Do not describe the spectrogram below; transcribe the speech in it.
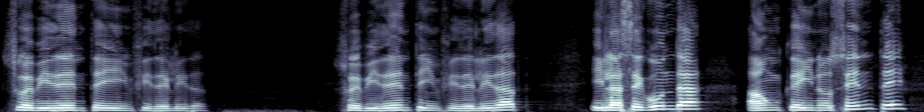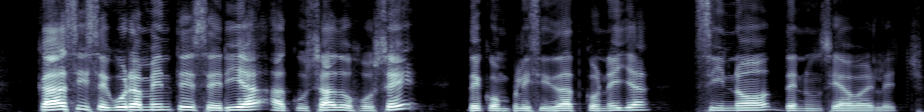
su evidente infidelidad. Su evidente infidelidad. Y la segunda, aunque inocente, casi seguramente sería acusado José de complicidad con ella si no denunciaba el hecho.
